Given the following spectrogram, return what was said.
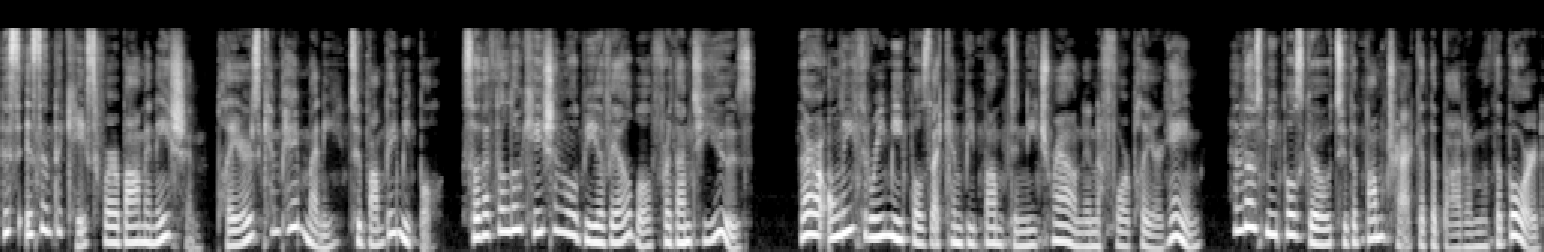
This isn't the case for Abomination. Players can pay money to bump a meeple so that the location will be available for them to use. There are only three meeples that can be bumped in each round in a four player game, and those meeples go to the bump track at the bottom of the board.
